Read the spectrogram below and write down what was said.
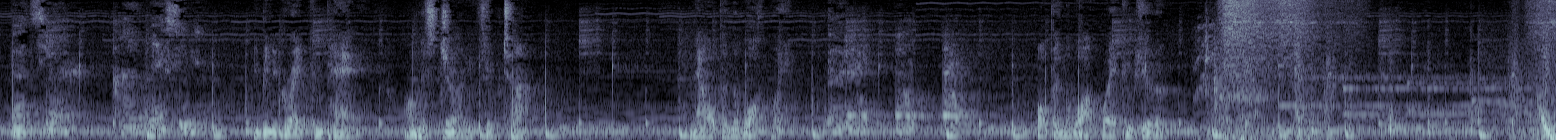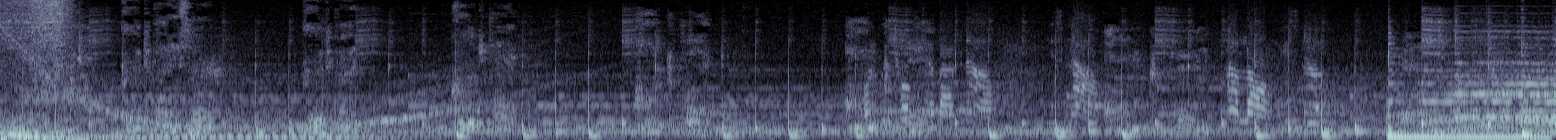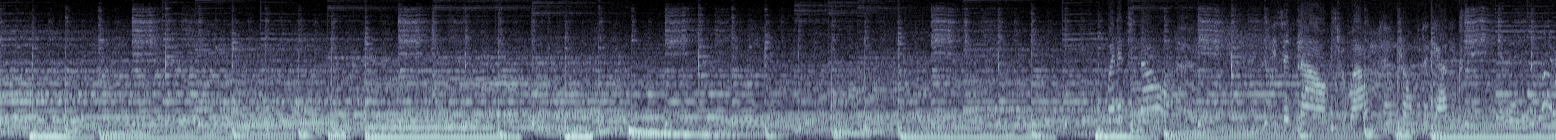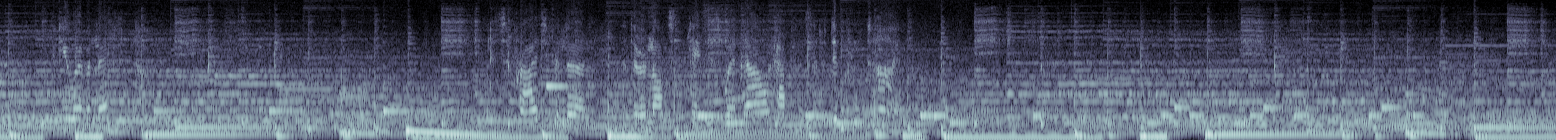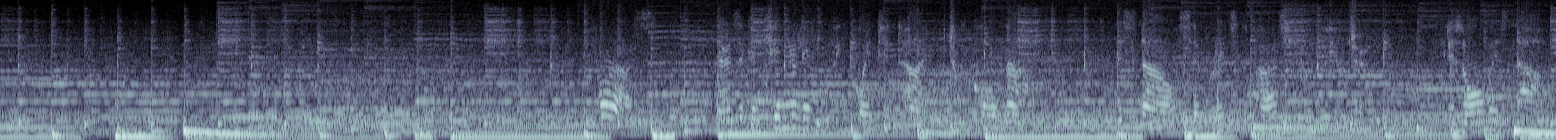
But, sir, I'll miss you. You've been a great companion on this journey through time. Now open the walkway. But I, but I, Open the walkway, computer. goodbye, sir. Goodbye. Goodbye. Goodbye. What we're talking about now is now. How long places where now happens at a different time? For us, there is a continually moving point in time which we call now. This now separates the past from the future. It is always now.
